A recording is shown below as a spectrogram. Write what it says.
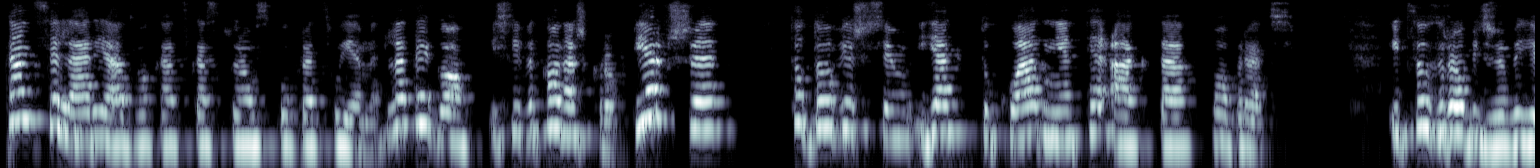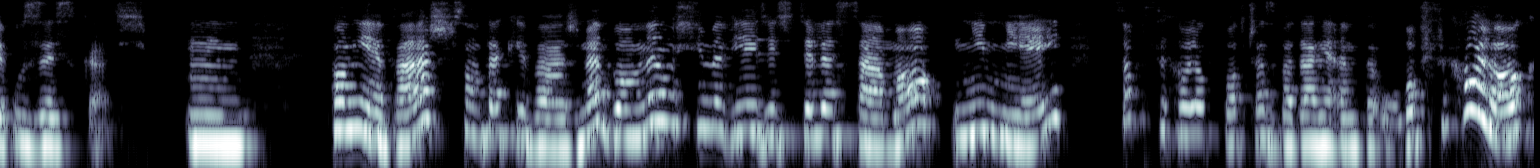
kancelaria adwokacka, z którą współpracujemy. Dlatego, jeśli wykonasz krok pierwszy, to dowiesz się, jak dokładnie te akta pobrać i co zrobić, żeby je uzyskać. Ponieważ są takie ważne, bo my musimy wiedzieć tyle samo, nie mniej, co psycholog podczas badania MPU, bo psycholog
